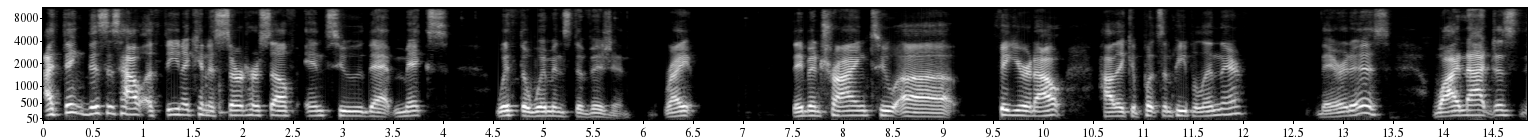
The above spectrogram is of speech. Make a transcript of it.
I think this is how Athena can assert herself into that mix with the women's division, right? They've been trying to uh, figure it out how they could put some people in there, there it is. Why not just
